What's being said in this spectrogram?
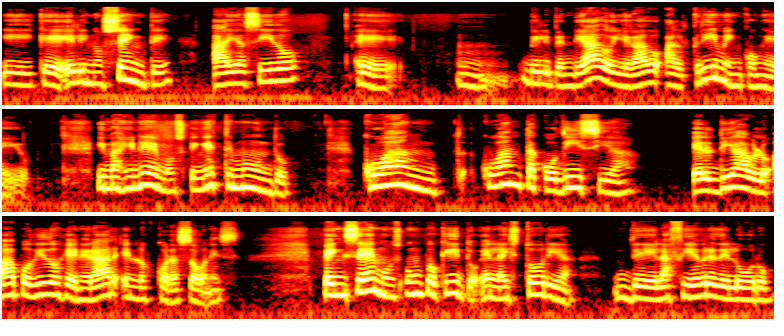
y que el inocente haya sido mm, vilipendiado y llegado al crimen con ello. Imaginemos en este mundo cuánta, cuánta codicia el diablo ha podido generar en los corazones. Pensemos un poquito en la historia de la fiebre del oro.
